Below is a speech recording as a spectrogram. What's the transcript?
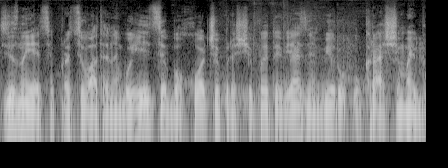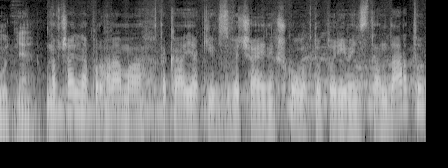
Зізнається, працювати не боїться, бо хоче прищепити в'язням віру у краще майбутнє. Навчальна програма така, як і в звичайних школах, тобто рівень стандарту,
